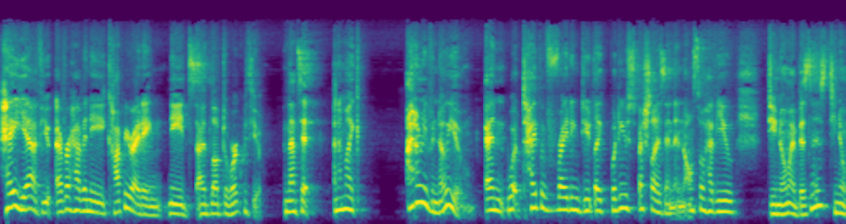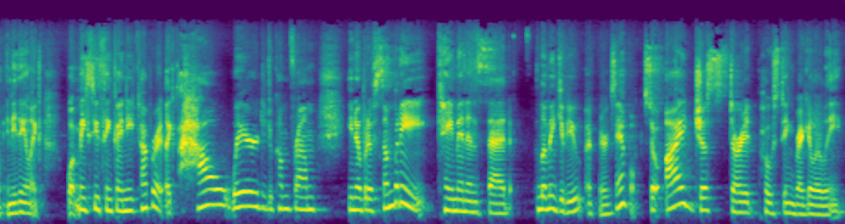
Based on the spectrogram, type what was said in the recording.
Hey, yeah, if you ever have any copywriting needs, I'd love to work with you. And that's it. And I'm like, I don't even know you. And what type of writing do you like? What do you specialize in? And also, have you, do you know my business? Do you know anything? Like, what makes you think I need copyright? Like, how, where did you come from? You know, but if somebody came in and said, let me give you a clear example. So I just started posting regularly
